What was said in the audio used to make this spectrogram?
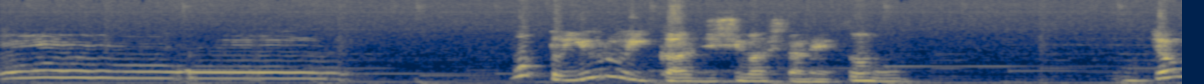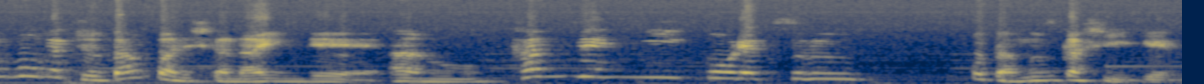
うーんもっと緩い感じしましたね。その情報が中途半端にしかないんで、あの完全に攻略することは難しいゲーム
